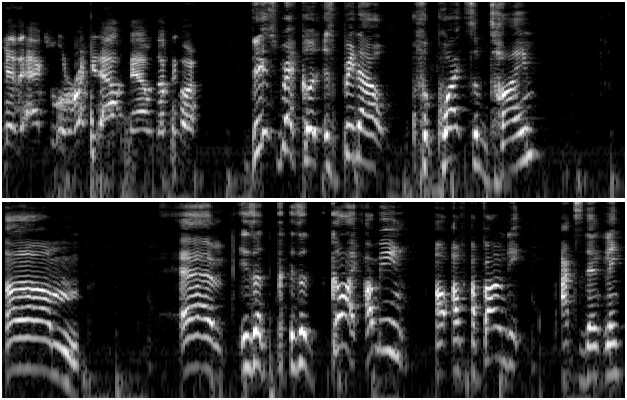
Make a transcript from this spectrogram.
there's an actual record out now or something, or This record has been out for quite some time. Um, um, is a is a guy. I mean, I, I- I found it accidentally.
